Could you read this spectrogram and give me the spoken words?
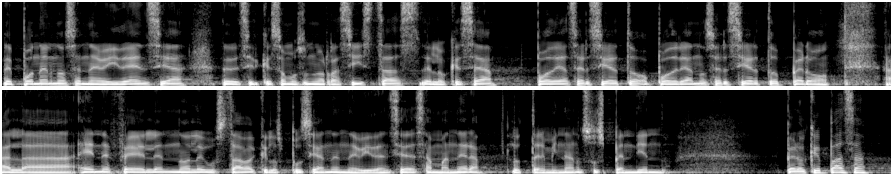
de ponernos en evidencia, de decir que somos unos racistas, de lo que sea. Podría ser cierto o podría no ser cierto, pero a la NFL no le gustaba que los pusieran en evidencia de esa manera. Lo terminaron suspendiendo. Pero ¿qué pasa?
